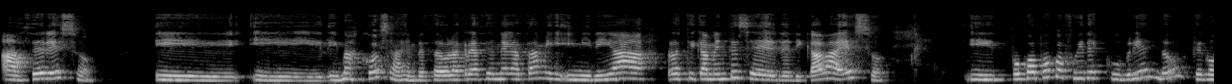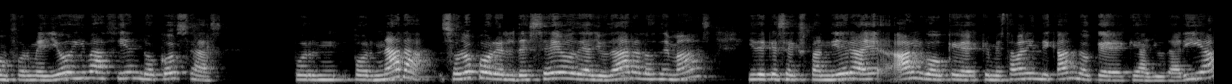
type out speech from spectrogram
a hacer eso y, más cosas. Empezó la creación de Gatam y, mi día prácticamente se dedicaba a eso. Y poco a poco fui descubriendo que conforme yo iba haciendo cosas por, nada, solo por el deseo de ayudar a los demás y de que se expandiera eh, algo que, me estaban indicando que, que ayudaría,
